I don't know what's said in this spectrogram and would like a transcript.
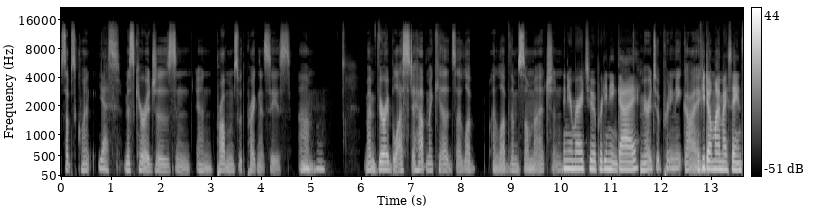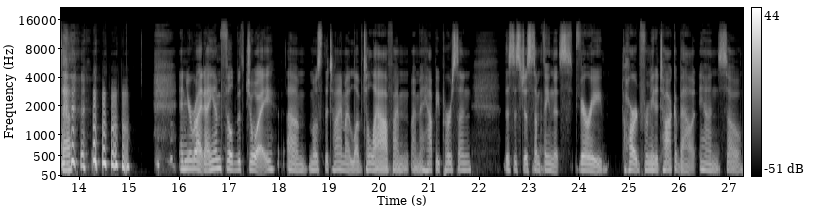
subsequent yes. miscarriages and and problems with pregnancies. Um, mm-hmm. i'm very blessed to have my kids. I love i love them so much and and you're married to a pretty neat guy. Married to a pretty neat guy. If you don't mind my saying so. And you're right i am filled with joy. Um, most of the time i love to laugh. I'm i'm a happy person. This is just something that's very hard for me to talk about and so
